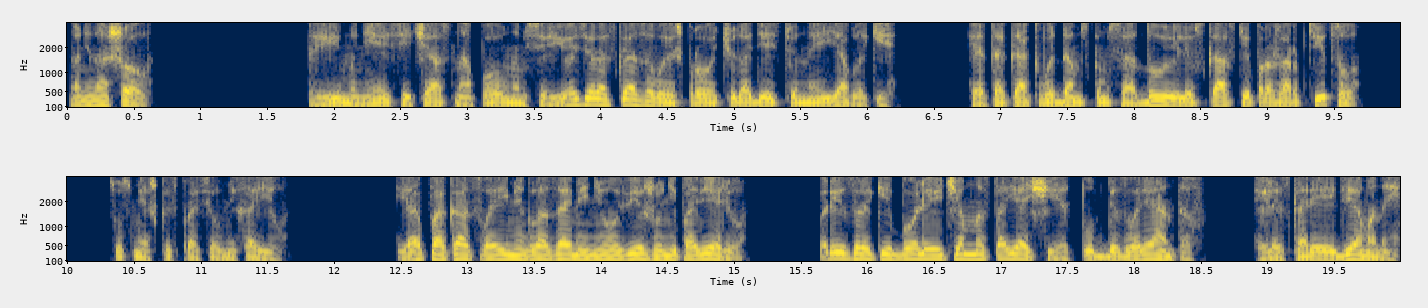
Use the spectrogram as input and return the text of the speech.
но не нашел. Ты мне сейчас на полном серьезе рассказываешь про чудодейственные яблоки? Это как в Эдемском саду или в сказке про жар-птицу? С усмешкой спросил Михаил. Я пока своими глазами не увижу, не поверю. Призраки более чем настоящие, тут без вариантов. Или скорее демоны,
